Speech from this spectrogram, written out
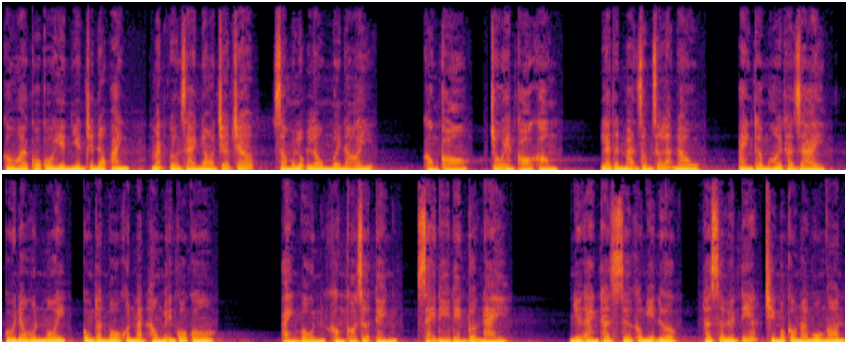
Câu hỏi của cô hiển nhiên chấn động anh. Mắt vừa dài nhỏ chớp chớp Sau một lúc lâu mới nói. Không có, chỗ em có không? Lã tân mạn giống sức lắc đầu. Anh thở một hơi thật dài cúi đầu hôn môi cùng toàn bộ khuôn mặt hồng lên của cô. Anh vốn không có dự tính Sẽ đi đến bước này. Nhưng anh thật sự không nhịn được Thật sự luyến tiếc chỉ một câu nói ngủ ngon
